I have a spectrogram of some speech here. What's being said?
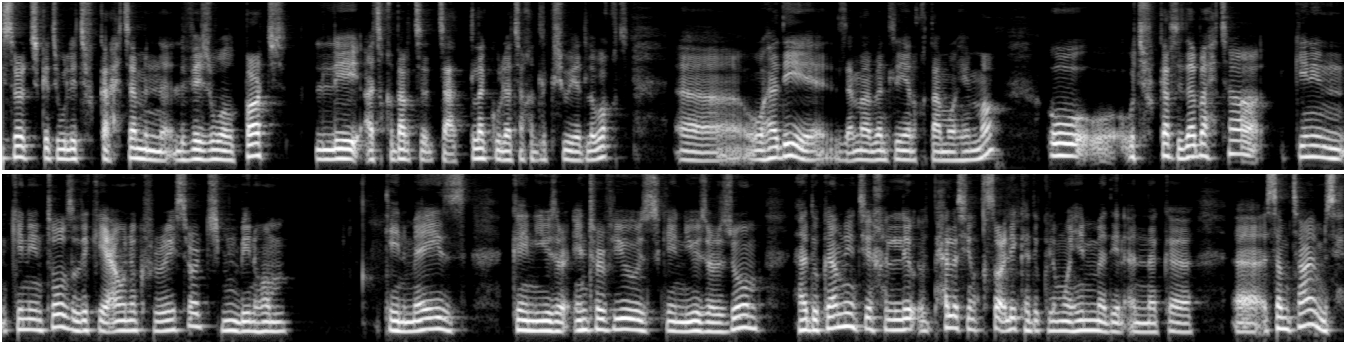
research كتولي تفكّر حتى من ال visual part اللي غتقدر ت تعطلك ولا تاخذ لك شوية د الوقت. وهذه زعما بانت ليا نقطة مهمة. و وتفكّرت دابا حتى كاينين كاينين tools اللي كيعاونوك في الresearch من بينهم كاين Maze كاين user interviews كاين user zoom. هادو كاملين تيخليو بحال تينقصوا عليك هادوك المهمة ديال أنك آآ sometimes ح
